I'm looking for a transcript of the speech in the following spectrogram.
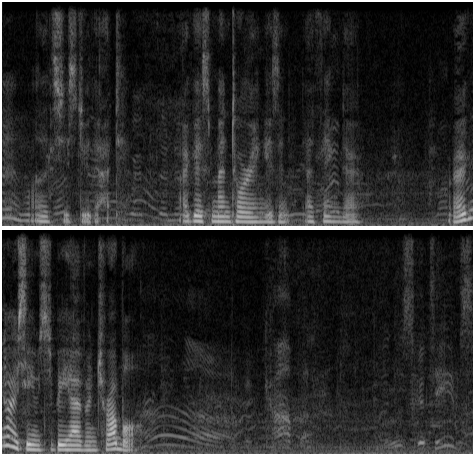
Eh, well, let's just do that. I guess mentoring isn't a thing there. Ragnar seems to be having trouble. Muska Teeps.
